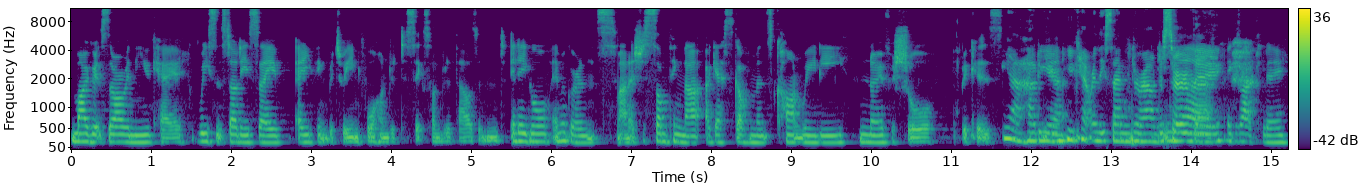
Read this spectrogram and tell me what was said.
migrants there are in the UK. Recent studies say anything between 400 to 600,000 illegal immigrants. And it's just something that I guess governments can't really know for sure because Yeah, how do you? Yeah. You can't really send around a survey. yeah, exactly.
